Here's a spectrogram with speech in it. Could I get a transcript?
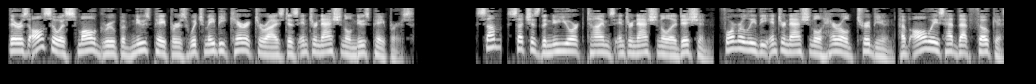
There is also a small group of newspapers which may be characterized as international newspapers. Some, such as the New York Times International Edition, formerly the International Herald Tribune have always had that focus,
